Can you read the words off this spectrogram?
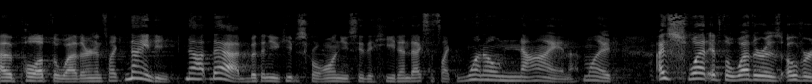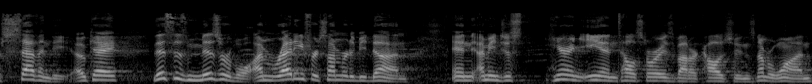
I would pull up the weather and it's like 90. Not bad. But then you keep scrolling, you see the heat index. It's like 109. I'm like, I sweat if the weather is over 70, okay? This is miserable. I'm ready for summer to be done. And I mean, just hearing Ian tell stories about our college students, number one,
